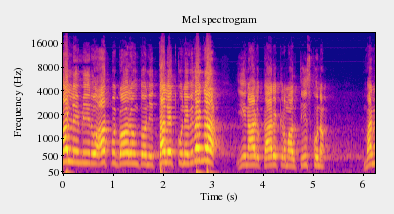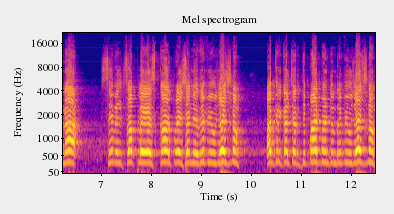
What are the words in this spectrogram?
మళ్ళీ మీరు ఆత్మగౌరవంతో తలెత్తుకునే విధంగా ఈనాడు కార్యక్రమాలు తీసుకున్నాం. మొన్న సివిల్ సప్లైస్ కార్పొరేషన్ని రివ్యూ చేసినాం. అగ్రికల్చర్ డిపార్ట్మెంట్ని రివ్యూ చేసినాం.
